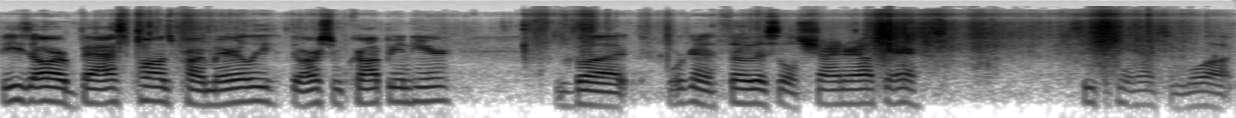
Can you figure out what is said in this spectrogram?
these are bass ponds primarily. There are some crappie in here, but we're gonna throw this little shiner out there. See if we can have some luck.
